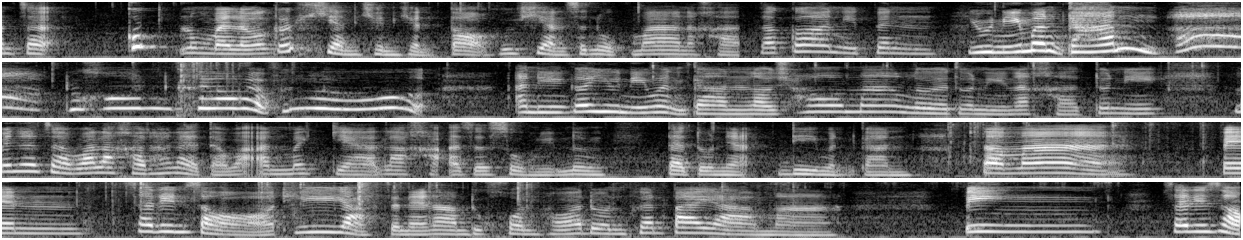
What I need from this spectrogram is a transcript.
มันจะกุ๊บลงไปแล้วมันก็เขียนเขียนเขียนต่อคือเขียนสนุกมากนะคะ แล้วก็อันนี้เป็นยูนี้เหมือนกัน ทุกคนคือเราแบบเพิ่งรู้ อันนี้ก็ยูนี้เหมือนกันเราชอบมากเลยตัวนี้นะคะ ตัวนี้ไม่แน่ใจว่าราคาเท่าไหร่แต่ว่าอันเมื่อกี้ราคาอาจจะสูงนิดนึง แต่ตัวเนี้ยดีเหมือนกัน ต่อมาเป็นเส้นดินสอที่อยากจะแนะนำทุกคน เพราะว่าโดนเพื่อนป้ายยามา ปิ้งเส้นดินสอ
